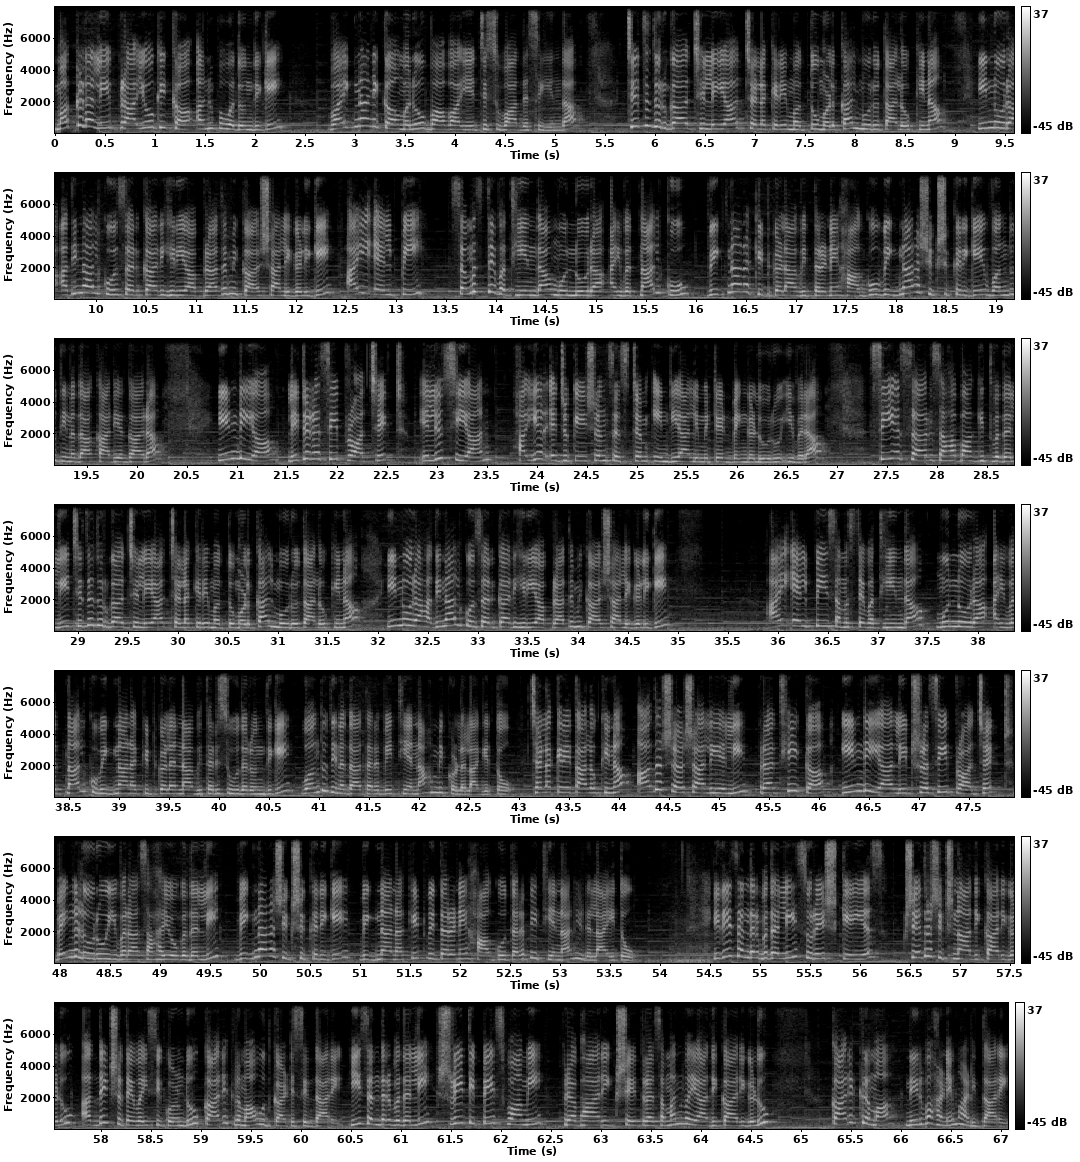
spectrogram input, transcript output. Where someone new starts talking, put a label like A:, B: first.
A: ಮಕ್ಕಳಲ್ಲಿ ಪ್ರಾಯೋಗಿಕ ಅನುಭವದೊಂದಿಗೆ ವೈಜ್ಞಾನಿಕ ಮನೋಭಾವ ಹೆಚ್ಚಿಸುವ ದೆಸೆಯಿಂದ ಚಿತ್ರದುರ್ಗ ಜಿಲ್ಲೆಯ ಚಳ್ಳಕೆರೆ ಮತ್ತು ಮೊಳಕಾಲ್ಮೂರು ತಾಲೂಕಿನ ಇನ್ನೂರ ಹದಿನಾಲ್ಕು ಸರ್ಕಾರಿ ಹಿರಿಯ ಪ್ರಾಥಮಿಕ ಶಾಲೆಗಳಿಗೆ ಐಎಲ್ಪಿ ಸಂಸ್ಥೆ ವತಿಯಿಂದ ಮುನ್ನೂರ ಐವತ್ನಾಲ್ಕು ವಿಜ್ಞಾನ ಕಿಟ್ಗಳ ವಿತರಣೆ ಹಾಗೂ ವಿಜ್ಞಾನ ಶಿಕ್ಷಕರಿಗೆ ಒಂದು ದಿನದ ಕಾರ್ಯಾಗಾರ, India literacy project, Ellucian higher education system India limited Bengaluru ಇವರ ಸಿಎಸ್ಆರ್ ಸಹಭಾಗಿತ್ವದಲ್ಲಿ ಚಿತ್ರದುರ್ಗ ಜಿಲ್ಲೆಯ ಚಳ್ಳಕೆರೆ ಮತ್ತು ಮೊಳಕಾಲ್ಮೂರು ತಾಲೂಕಿನ ಇನ್ನೂರ ಹದಿನಾಲ್ಕು ಸರ್ಕಾರಿ ಹಿರಿಯ ಪ್ರಾಥಮಿಕ ಶಾಲೆಗಳಿಗೆ ಐಎಲ್ಪಿ ಸಂಸ್ಥೆ ವತಿಯಿಂದ ಮುನ್ನೂರ ಐವತ್ನಾಲ್ಕು ವಿಜ್ಞಾನ ಕಿಟ್ಗಳನ್ನು ವಿತರಿಸುವುದರೊಂದಿಗೆ ಒಂದು ದಿನದ ತರಬೇತಿಯನ್ನ ಹಮ್ಮಿಕೊಳ್ಳಲಾಗಿತ್ತು. ಚಳ್ಳಕೆರೆ ತಾಲೂಕಿನ ಆದರ್ಶ ಶಾಲೆಯಲ್ಲಿ ಪ್ರತ್ಯೇಕ ಇಂಡಿಯಾ ಲಿಟ್ರಸಿ ಪ್ರಾಜೆಕ್ಟ್, ಬೆಂಗಳೂರು ಇವರ ಸಹಯೋಗದಲ್ಲಿ ವಿಜ್ಞಾನ ಶಿಕ್ಷಕರಿಗೆ ವಿಜ್ಞಾನ ಕಿಟ್ ವಿತರಣೆ ಹಾಗೂ ತರಬೇತಿಯನ್ನ ನೀಡಲಾಯಿತು. ಇದೇ ಸಂದರ್ಭದಲ್ಲಿ ಸುರೇಶ್ ಕೆಎಸ್, ಕ್ಷೇತ್ರ ಶಿಕ್ಷಣಾಧಿಕಾರಿಗಳು ಅಧ್ಯಕ್ಷತೆ ವಹಿಸಿಕೊಂಡು ಕಾರ್ಯಕ್ರಮ ಉದ್ಘಾಟಿಸಿದ್ದಾರೆ. ಈ ಸಂದರ್ಭದಲ್ಲಿ ಶ್ರೀ ತಿಪ್ಪೇಸ್ವಾಮಿ ಪ್ರಭಾರಿ ಕ್ಷೇತ್ರ ಸಮನ್ವಯಾಧಿಕಾರಿಗಳು ಕಾರ್ಯಕ್ರಮ ನಿರ್ವಹಣೆ ಮಾಡಿದ್ದಾರೆ.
